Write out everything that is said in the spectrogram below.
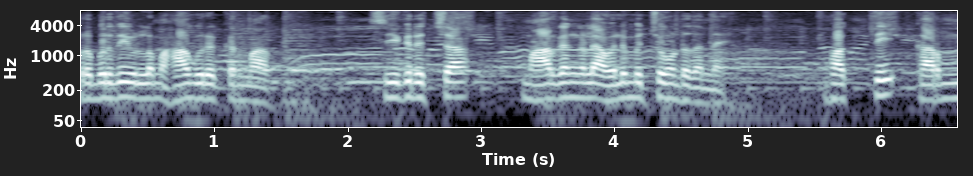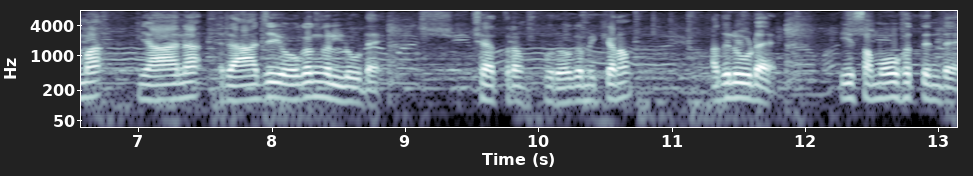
പ്രഭൃതിയുള്ള മഹാഗുരുക്കന്മാർ സ്വീകരിച്ച മാർഗങ്ങളെ അവലംബിച്ചുകൊണ്ട് തന്നെ ഭക്തി കർമ്മ ജ്ഞാന രാജയോഗങ്ങളിലൂടെ ക്ഷേത്രം പുരോഗമിക്കണം. അതിലൂടെ ഈ സമൂഹത്തിന്റെ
